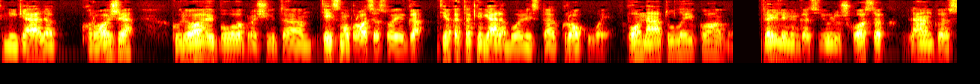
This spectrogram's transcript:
knygelė Krožė, kurioje buvo aprašyta teismo proceso eiga. Tiek, kad ta knygelė buvo leista Krokuvoje. Po metų laiko dailininkas Julius Škosak Lenkas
